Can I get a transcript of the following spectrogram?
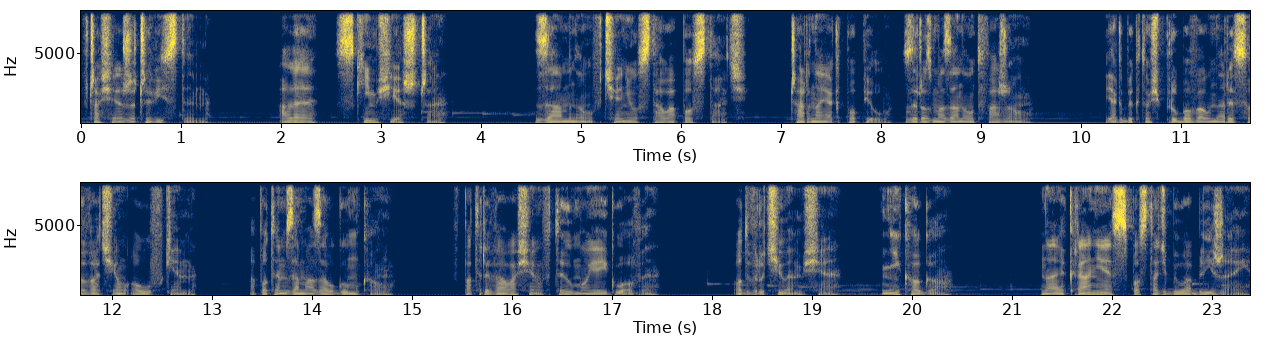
w czasie rzeczywistym, ale z kimś jeszcze. Za mną w cieniu stała postać, czarna jak popiół, z rozmazaną twarzą, jakby ktoś próbował narysować ją ołówkiem, a potem zamazał gumką. Wpatrywała się w tył mojej głowy. Odwróciłem się. Nikogo. Na ekranie postać była bliżej.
